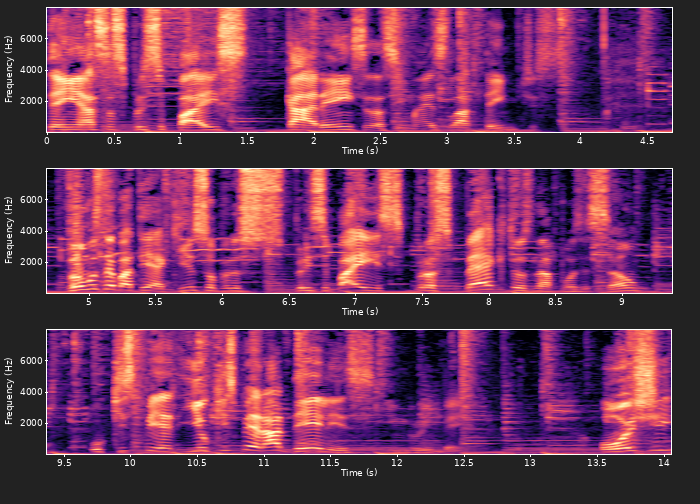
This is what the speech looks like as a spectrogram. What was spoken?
tem essas principais carências assim mais latentes. Vamos debater aqui sobre os principais prospectos na posição, o que e o que esperar deles em Green Bay. Hoje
